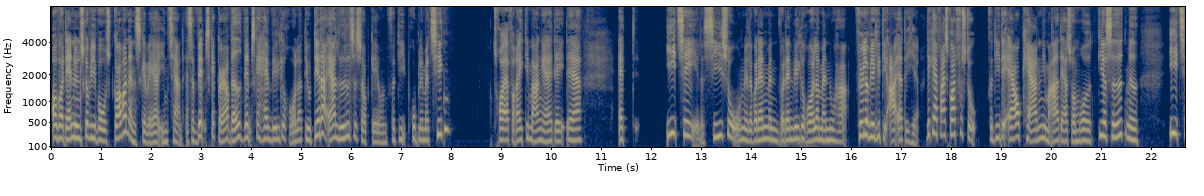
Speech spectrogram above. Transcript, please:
Og hvordan ønsker vi, at vores governance skal være internt? Altså, hvem skal gøre hvad? Hvem skal have hvilke roller? Det er jo det, der er ledelsesopgaven, fordi problematikken, tror jeg for rigtig mange er i dag, det er, at IT eller CISO'en, eller hvordan, man, hvordan, hvilke roller man nu har, føler virkelig, de ejer det her. Det kan jeg faktisk godt forstå, fordi det er jo kernen i meget af deres område. De har siddet med IT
